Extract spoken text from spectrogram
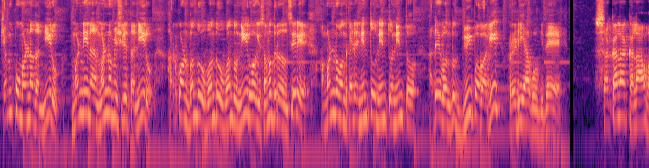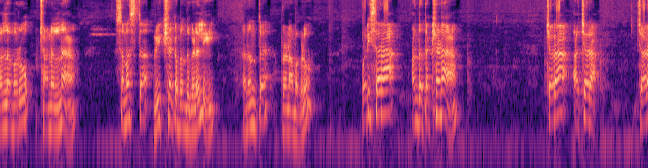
ಕೆಂಪು ಮಣ್ಣದ ನೀರು ಮಣ್ಣಿನ ಮಣ್ಣು ಮಿಶ್ರಿತ ನೀರು ಹರ್ಕೊಂಡು ಬಂದು ಬಂದು ಬಂದು ನೀರು ಹೋಗಿ ಸಮುದ್ರದಲ್ಲಿ ಸೇರಿ ಆ ಮಣ್ಣು ಒಂದು ಕಡೆ ನಿಂತು ನಿಂತು ನಿಂತು ಅದೇ ಒಂದು ದ್ವೀಪವಾಗಿ ರೆಡಿಯಾಗಿ ಹೋಗಿದೆ. ಸಕಲ ಕಲಾ ವಲ್ಲಭರು ಚಾನಲ್ನ ಸಮಸ್ತ ವೀಕ್ಷಕ ಬಂಧುಗಳಲ್ಲಿ ಅನಂತ ಪ್ರಣಾಮಗಳು. ಪರಿಸರ ಅಂದ ತಕ್ಷಣ ಚರ ಅಚರ ಚರ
